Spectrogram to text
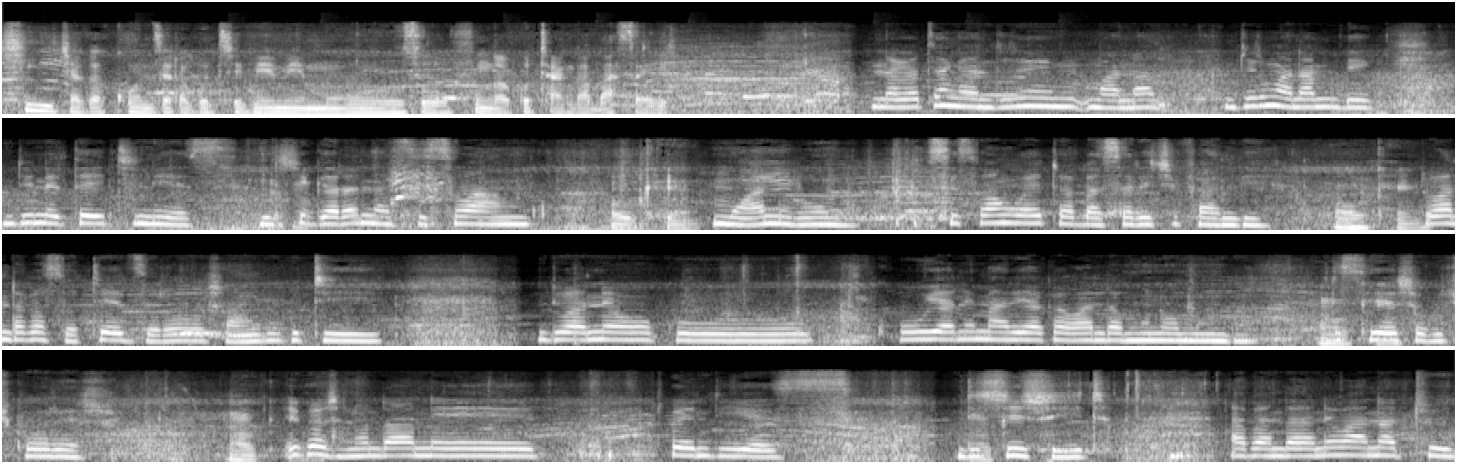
chii chakakonzera kuti mimi muzofunga kutanga basa iri? Ndakatanga ndiri mwana ndiri mwana mudiki ndine 13 years ndichigara nasisi wangu. Okay. Muone room sisi wangu aita basa rechifambiro. Okay. Ndova ndakazoteedzerawo zvangu kuti ndiwanewo ku- kuuya nemari yakawanda muno mumba. Ndisiye zvekuchikoro izvo. Iko zvino ndane 20 years. Ndichizviita. Apa ndane vana 2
